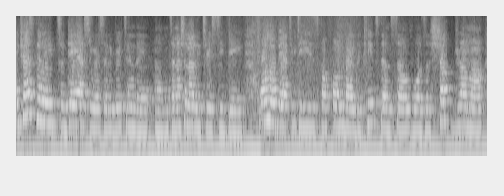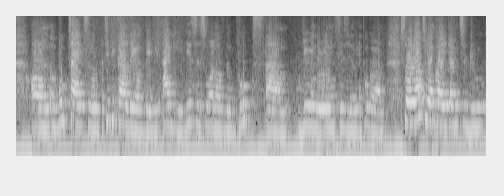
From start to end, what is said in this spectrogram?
Interestingly, today as we are celebrating the um, International Literacy Day, one of the activities performed by the kids themselves was a short drama on a book titled A Typical Day of Baby Aggie. This is one of the books um, during the rainy season reading program. So what we encouraged them to do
